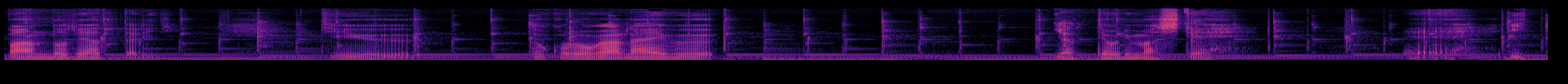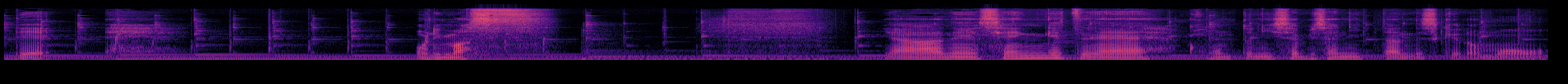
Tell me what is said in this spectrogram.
バンドであったりっていうところがライブやっておりまして、えー行っております。いやーね、先月ね、本当に久々に行ったんですけども、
